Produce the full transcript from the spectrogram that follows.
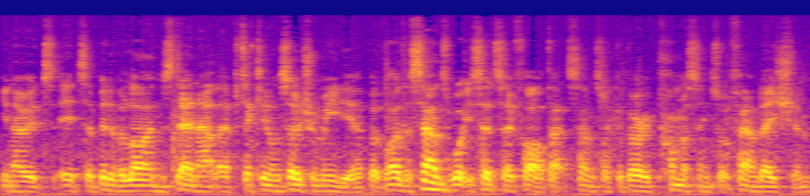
you know, it's it's a bit of a lion's den out there, particularly on social media. But by the sounds of what you said so far, that sounds like a very promising sort of foundation.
